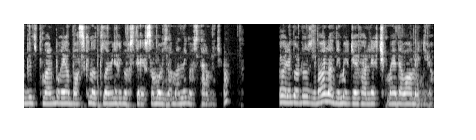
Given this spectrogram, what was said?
Büyük ihtimal buraya baskın atılabilir gösterirsem o yüzden ben de göstermeyeceğim. Böyle gördüğünüz gibi hala demir cevherleri çıkmaya devam ediyor.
